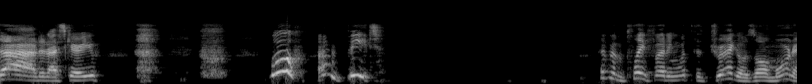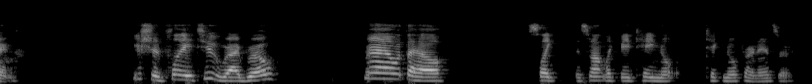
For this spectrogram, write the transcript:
Ah, did I scare you? Woo! I'm beat. I've been play fighting with the Dragos all morning. You should play too, right, bro? Eh, what the hell? It's like it's not like they take no take no for an answer.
